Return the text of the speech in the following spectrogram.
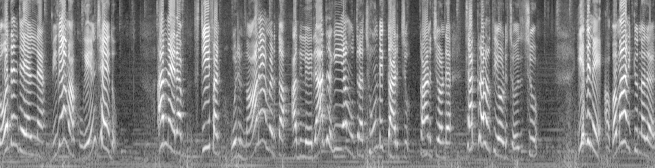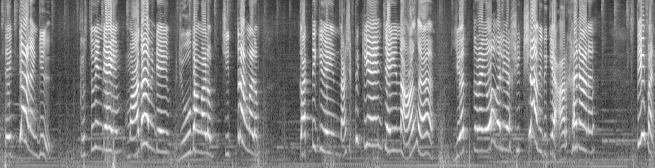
ചോദ്യം ചെയ്യലിന് വിധേയമാക്കുകയും ചെയ്തു. അന്നേരം സ്റ്റീഫൻ ഒരു നാണയം നാണയമെടുത്ത് അതിലെ രാജകീയ മുദ്ര ചൂണ്ടിക്കാണിച്ചു കാണിച്ചുകൊണ്ട് ചക്രവർത്തിയോട് ചോദിച്ചു ഇതിനെ അപമാനിക്കുന്നത് തെറ്റാണെങ്കിൽ ക്രിസ്തുവിന്റെയും മാതാവിന്റെയും രൂപങ്ങളും ചിത്രങ്ങളും കത്തിക്കുകയും നശിപ്പിക്കുകയും ചെയ്യുന്ന അങ്ങ് എത്രയോ വലിയ ശിക്ഷാവിധിക്ക് അർഹനാണ്. സ്റ്റീഫൻ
